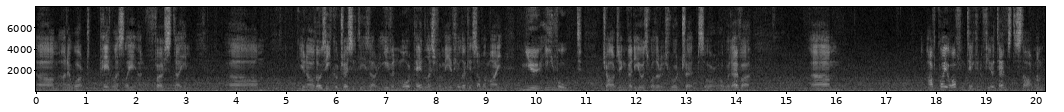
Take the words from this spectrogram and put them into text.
Um, and it worked painlessly and first time. Um, you know, those ecotricities are even more painless for me. If you look at some of my new eVolt charging videos, whether it's road trips or, or whatever, um, I've quite often taken a few attempts to start them,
